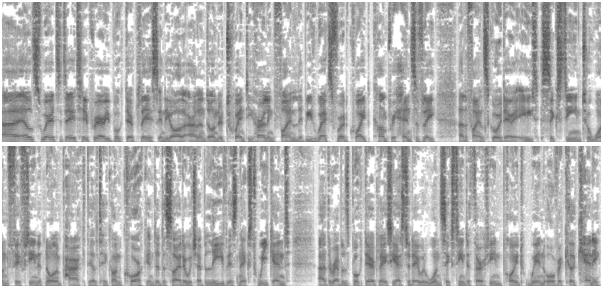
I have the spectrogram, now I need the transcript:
Uh, elsewhere today, Tipperary booked their place in the All Ireland Under 20 hurling final. They beat Wexford quite comprehensively. Uh, the final score there 8 16 to 115 at Nolan Park. They'll take on Cork in the decider, which I believe is next weekend. Uh, the Rebels booked their place yesterday with a 116 to 13 point win over Kilkenny.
